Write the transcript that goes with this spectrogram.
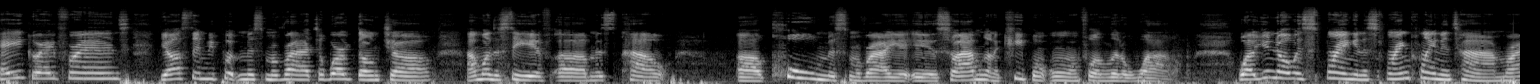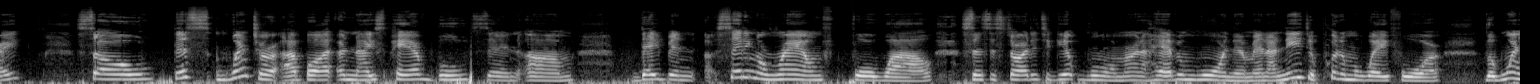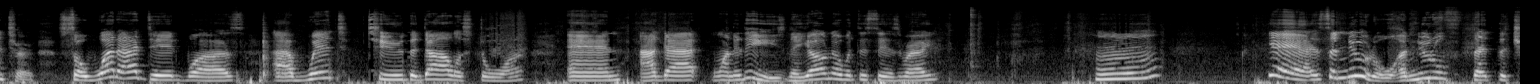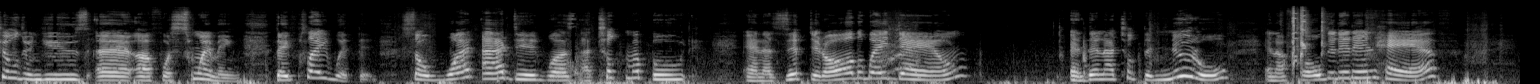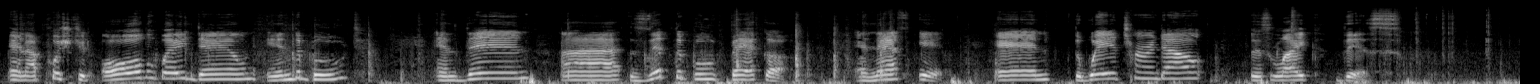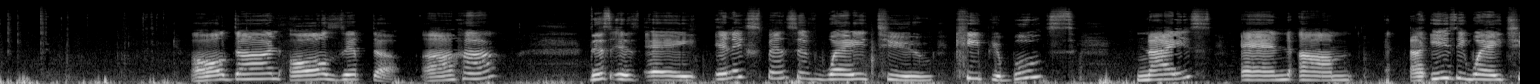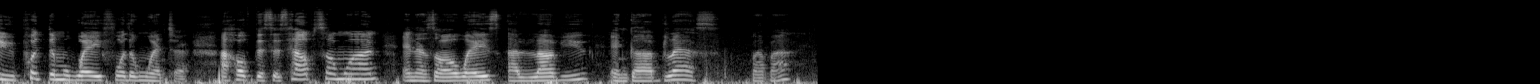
Hey, great friends. Y'all see me put Miss Mariah to work, don't y'all? I want to see if uh, Miss how uh, cool Miss Mariah is. So I'm going to keep her on for a little while. Well, you know it's spring and it's spring cleaning time, right? So this winter I bought a nice pair of boots and um, they've been sitting around for a while since it started to get warmer and I haven't worn them and I need to put them away for the winter. So what I did was I went to the dollar store and I got one of these. Now y'all know what this is, right? Hmm? Yeah, it's a noodle, a noodle that the children use uh, uh, for swimming. They play with it. So what I did was I took my boot and I zipped it all the way down. And then I took the noodle and I folded it in half and I pushed it all the way down in the boot and then I zipped the boot back up and that's it. And the way it turned out is like this. All done all zipped up. Uh-huh. This is a inexpensive way to keep your boots nice and um, an easy way to put them away for the winter. I hope this has helped someone. And as always, I love you and God bless. Bye-bye.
